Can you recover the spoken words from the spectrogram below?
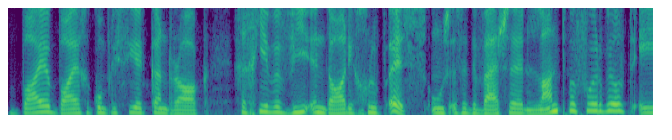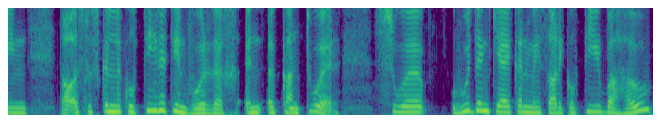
baie baie gekompliseer kan raak gegee wie in daardie groep is. Ons is 'n diverse land byvoorbeeld en daar is verskillende kulture teenwoordig in 'n kantoor. So, hoe dink jy kan mense daardie kultuur behou?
